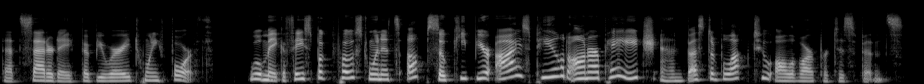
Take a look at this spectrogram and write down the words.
That's Saturday, February 24th. We'll make a Facebook post when it's up, so keep your eyes peeled on our page, and best of luck to all of our participants.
